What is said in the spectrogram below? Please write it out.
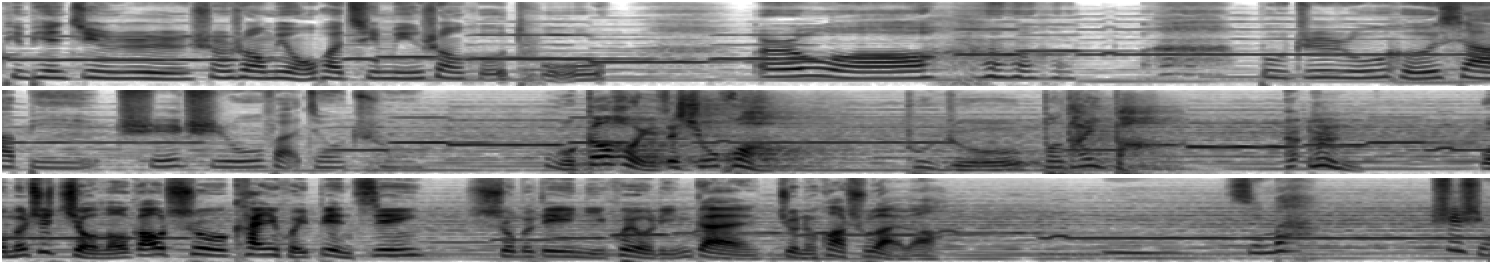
偏偏近日圣上命我画《清明上河图》，而我 不知如何下笔，迟迟无法交出。我刚好也在修画，不如帮他一把。我们去九楼高处看一回汴京，说不定你会有灵感，就能画出来了。嗯，行吧，试试。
